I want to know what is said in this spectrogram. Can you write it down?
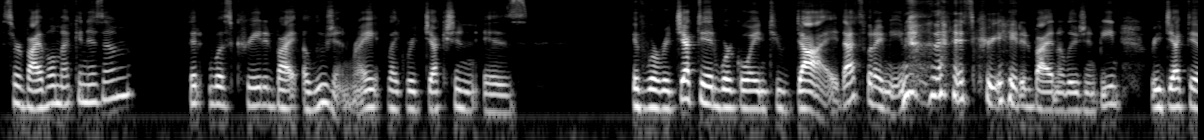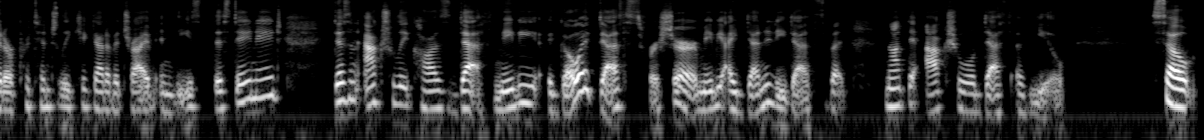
survival mechanism that was created by illusion right like rejection is if we're rejected, we're going to die. That's what I mean. that is created by an illusion. Being rejected or potentially kicked out of a tribe in these this day and age doesn't actually cause death. Maybe egoic deaths for sure, maybe identity deaths, but not the actual death of you. So,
